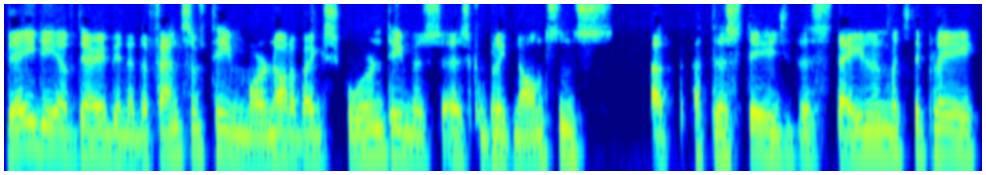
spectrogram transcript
the idea of Derry being a defensive team or not a big scoring team is, is complete nonsense at, at this stage. The style in which they play,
